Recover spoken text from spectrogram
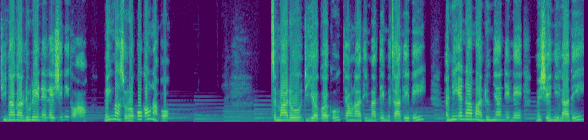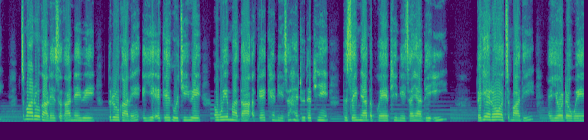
ဒီနာကလူတွေနဲ့လည်းရင်းနေတော့အောင်မိမဆိုတော့ပို့ကောင်းတာပေါ့ ကျမတို့ဒီရက်ကွက်ကိုပြောင်းလာသည်မှသိမကြသေးပေအနီးအနားမှလူများနေလဲမရှင်းနေလာသည်ကျမတို့ကလည်းစကားနေ၍သူတို့ကလည်းအရေးအကဲကိုကြည့်၍အဝေးမှသာအကဲခံနေကြဟန်တူသဖြင့်သစိမ်းများတပွဲဖြစ်နေကြရသေး၏ တကယ်တော့ကျမသည်အယောတဝင်း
